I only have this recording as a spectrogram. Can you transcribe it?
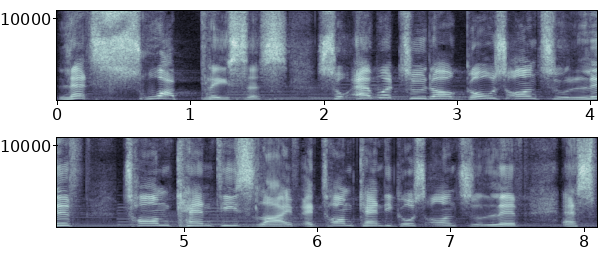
Let's swap places. So Edward Tudor goes on to live Tom Canty's life, and Tom Canty goes on to live as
